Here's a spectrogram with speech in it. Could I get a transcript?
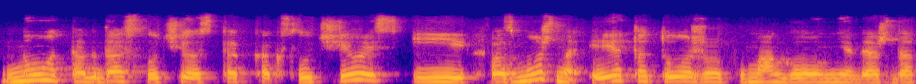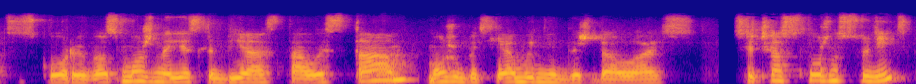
Но тогда случилось так, как случилось, и, возможно, это тоже помогло мне дождаться скорой. Возможно, если бы я осталась там, может быть, я бы не дождалась. Сейчас сложно судить,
